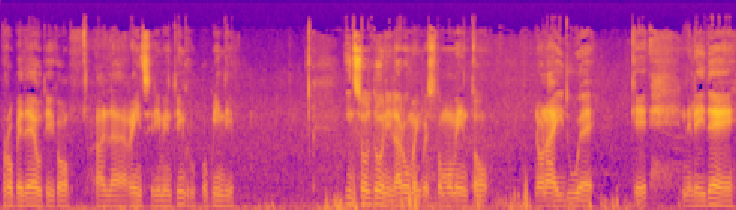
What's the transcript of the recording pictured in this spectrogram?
propedeutico al reinserimento in gruppo. Quindi in soldoni la Roma in questo momento non ha i due che nelle idee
